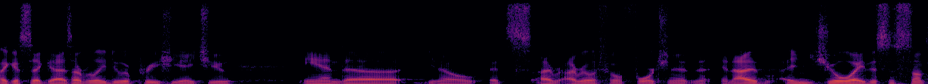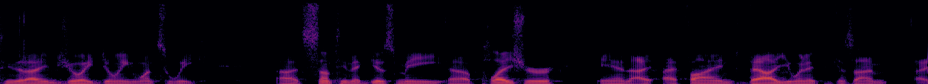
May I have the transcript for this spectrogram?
like I said, guys, I really do appreciate you. And, uh, you know, it's, I, I, really feel fortunate and I enjoy, this is something that I enjoy doing once a week. Uh, it's something that gives me uh, pleasure and I, I, find value in it because I'm, I,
